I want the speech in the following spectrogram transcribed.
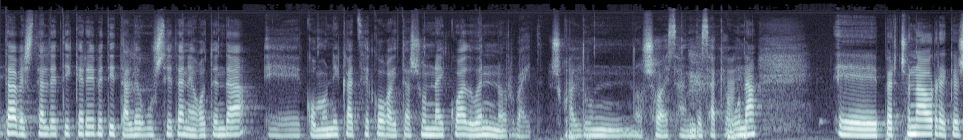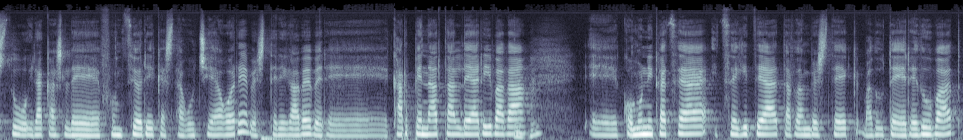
eta beste aldetik ere beti talde guztietan egoten da e, komunikatzeko gaitasun nahikoa duen norbait euskaldun mhm. osoa esan dezakeguna E, pertsona horrek ez du irakasle funtziorik ez da gutxiago ere, besterik gabe bere karpena taldeari bada, mhm e, komunikatzea, hitz egitea eta orduan besteek badute eredu bat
